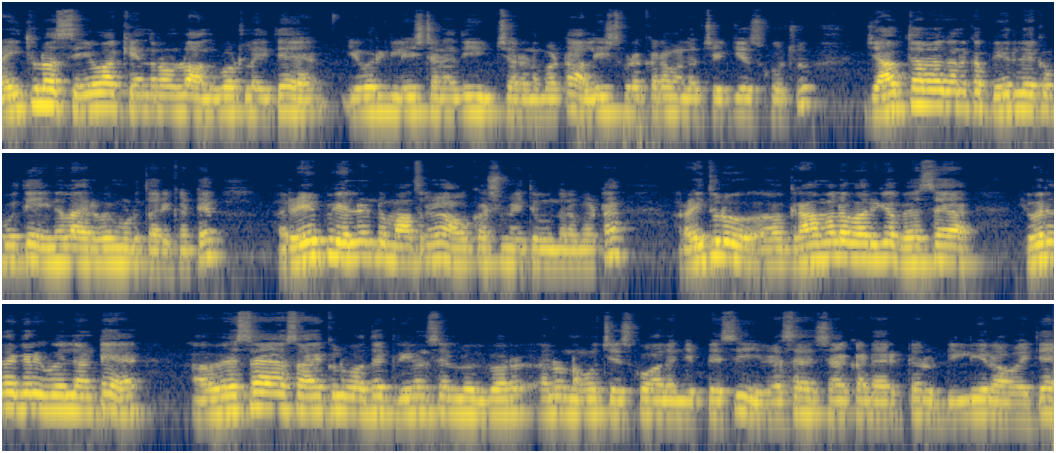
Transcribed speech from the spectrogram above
రైతుల సేవా కేంద్రంలో అందుబాటులో అయితే ఎవరికి లిస్ట్ అనేది ఇచ్చారనమాట ఆ లిస్ట్ ప్రకారం అలా చెక్ చేసుకోవచ్చు. జాబితాలో కనుక పేరు లేకపోతే ఈ నెల ఇరవై మూడు తారీఖు అంటే రేపు ఎల్లుండి మాత్రమే అవకాశం అయితే ఉందన్నమాట. రైతులు గ్రామాల వారీగా వ్యవసాయ ఎవరి దగ్గరికి వెళ్ళాలంటే వ్యవసాయ సహాయకుల వద్ద గ్రీవెన్సీలు వివరాలు నమోదు చేసుకోవాలని చెప్పేసి వ్యవసాయ శాఖ డైరెక్టర్ ఢిల్లీ రావు అయితే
